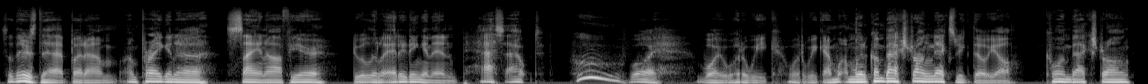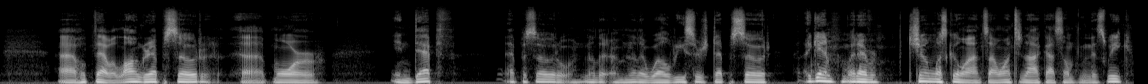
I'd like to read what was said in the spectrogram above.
so there's that. But um, I'm probably gonna sign off here, do a little editing, and then pass out. Whew, boy, boy, what a week, what a week. I'm, I'm going to come back strong next week, though, y'all. Coming back strong. I uh, hope to have a longer episode, uh, more in depth episode, or another another well researched episode. Again, whatever. Show must go on. So I want to knock out something this week.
